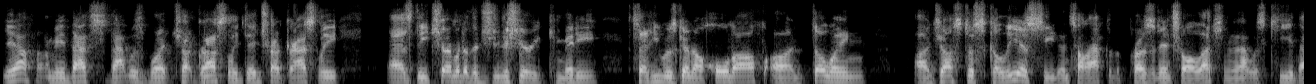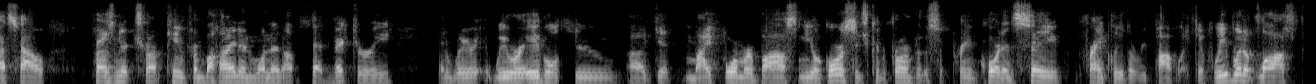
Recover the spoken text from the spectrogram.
Yeah, I mean that's that was what Chuck Grassley did. Chuck Grassley, as the chairman of the Judiciary Committee, said he was going to hold off on filling uh, Justice Scalia's seat until after the presidential election, and that was key. That's how President Trump came from behind and won an upset victory, and we we were able to uh, get my former boss Neil Gorsuch confirmed to the Supreme Court and save, frankly, the republic. If we would have lost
